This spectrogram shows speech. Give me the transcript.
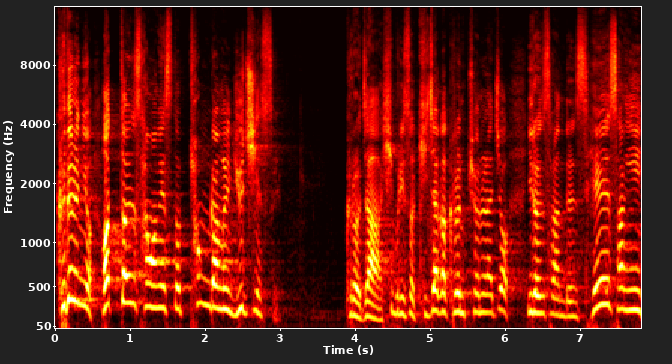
그들은요, 어떤 상황에서도 평강을 유지했어요. 그러자 히브리서 기자가 그런 표현을 하죠. 이런 사람들은 세상이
